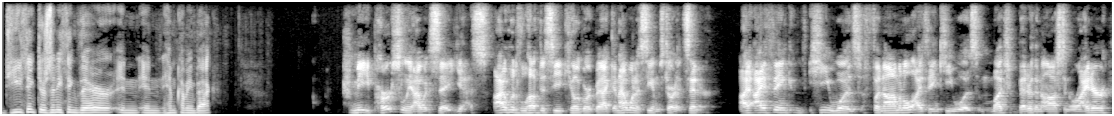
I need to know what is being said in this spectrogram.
do you think there's anything there in in him coming back? Me personally, I would say yes. I would love to see Kilgore back, and I want to see him start at center. I, I think he was phenomenal. I think he was much better than Austin Reiter.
